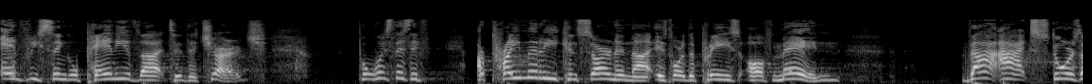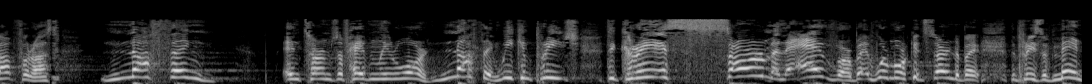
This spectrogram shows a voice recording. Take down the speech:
every single penny of that to the church. But what's this? If our primary concern in that is for the praise of men, that act stores up for us nothing in terms of heavenly reward. Nothing. We can preach the greatest sermon ever, but if we're more concerned about the praise of men,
